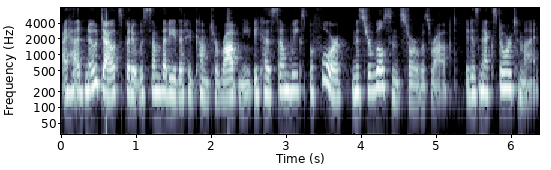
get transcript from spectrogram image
I had no doubts but it was somebody that had come to rob me, because some weeks before, Mr. Wilson's store was robbed. It is next door to mine.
